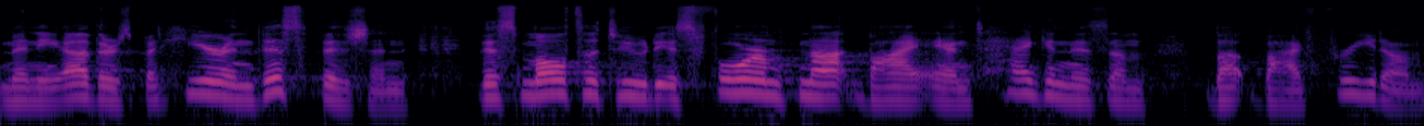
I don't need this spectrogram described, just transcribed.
many others. But here in this vision, this multitude is formed not by antagonism, but by freedom.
